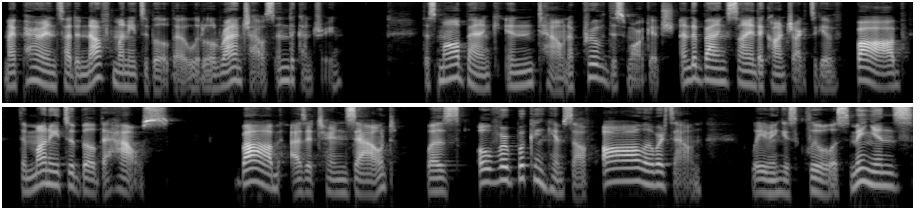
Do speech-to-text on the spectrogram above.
my parents had enough money to build a little ranch house in the country. The small bank in town approved this mortgage, and the bank signed a contract to give Bob the money to build the house. Bob, as it turns out, was overbooking himself all over town, leaving his clueless minions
